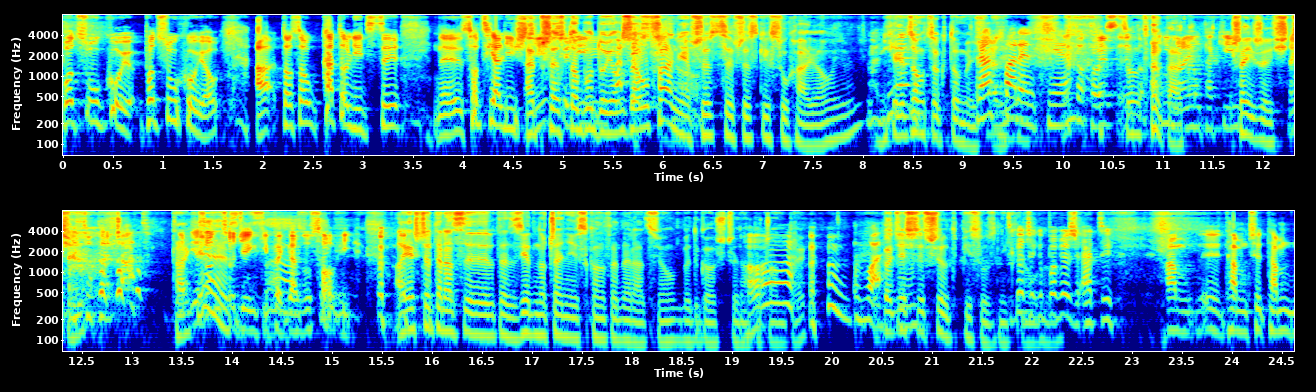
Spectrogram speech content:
podsłuchują, podsłuchują a to są katoliccy socjaliści. A przez to budują faszyści, zaufanie. no. Wszyscy wszystkich słuchają wiedzą, no- co kto myśli. transparentnie. No to, to jest, Są to oni tak, mają taki, przejrzyści. taki super czat. Tak na bieżąco jest. dzięki Pegasusowi. A jeszcze teraz y, te zjednoczeni z Konfederacją w Bydgoszczy na początek. Tylko Właśnie. gdzieś szyld PiSu Tylko zniknął. czego powiesz, a ty a, y, tam, czy tam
